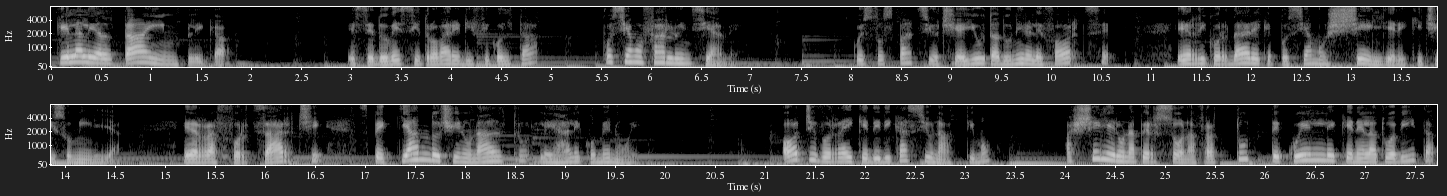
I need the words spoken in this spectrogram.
che la lealtà implica e se dovessi trovare difficoltà, possiamo farlo insieme. Questo spazio ci aiuta ad unire le forze e a ricordare che possiamo scegliere chi ci somiglia e rafforzarci specchiandoci in un altro leale come noi. Oggi vorrei che dedicassi un attimo a scegliere una persona fra tutte quelle che nella tua vita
